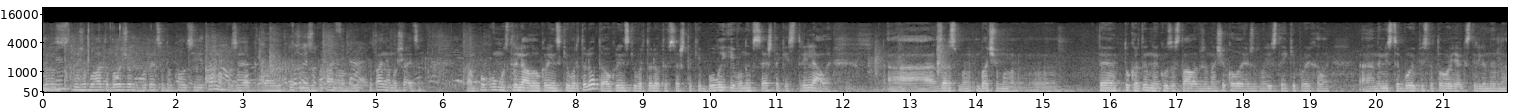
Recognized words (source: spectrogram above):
Зараз дуже багато балачок ведеться довкола цієї теми, поза як е, відкритим запитанням питанням лишається. Там по кому стріляли українські вертольоти, а українські вертольоти все ж таки були і вони все ж таки стріляли. А, зараз ми бачимо е, те, ту картину, яку застали вже наші колеги, журналісти, які приїхали е, на місце бою після того, як стрілянина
